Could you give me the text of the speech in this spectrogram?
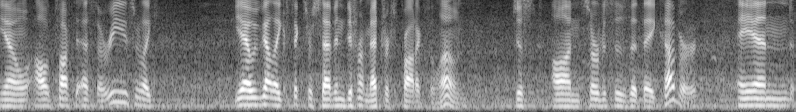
You know, I'll talk to SREs who are like, yeah, we've got like six or seven different metrics products alone, just on services that they cover. And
